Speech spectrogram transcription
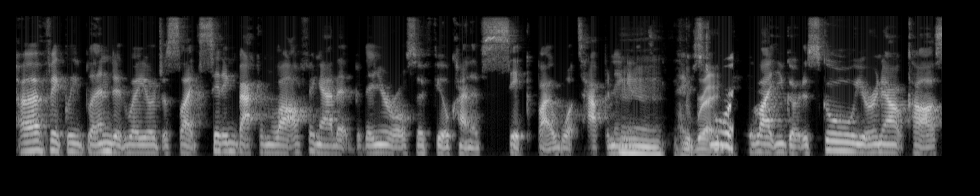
perfectly blended where you're just like sitting back and laughing at it, but then you also feel kind of sick by what's happening in Mm, the right. story. Like you go to school, you're an outcast,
